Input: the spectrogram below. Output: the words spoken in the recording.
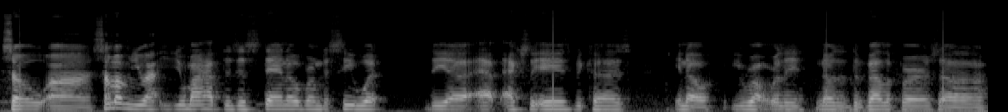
So uh, some of them you you might have to just stand over them to see what the uh, app actually is because you know you won't really know the developers. Uh,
